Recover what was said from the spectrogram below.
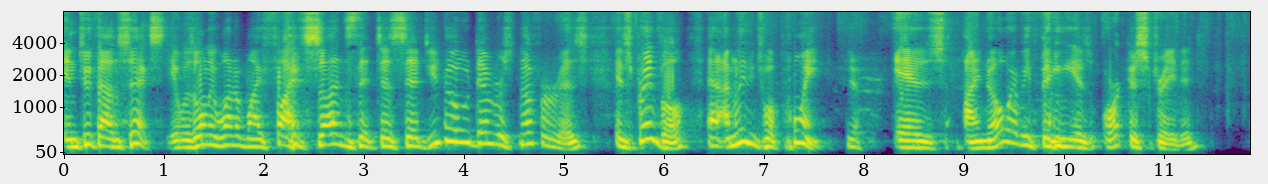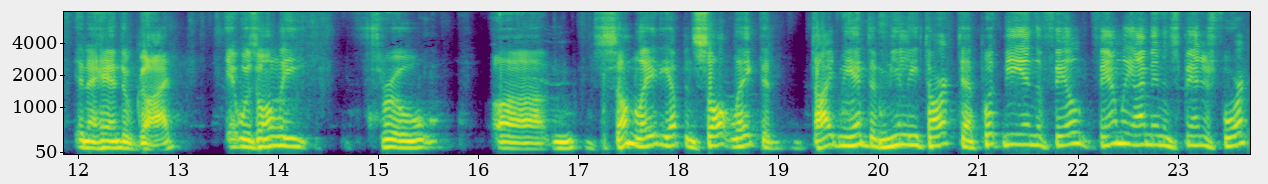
in 2006. It was only one of my five sons that just said, "You know who Denver Snuffer is in Springville," and I'm leading to a point. Yeah. Is I know everything is orchestrated in the hand of God. It was only through uh, some lady up in Salt Lake that tied me into Militark to put me in the fam- family I'm in in Spanish Fork.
